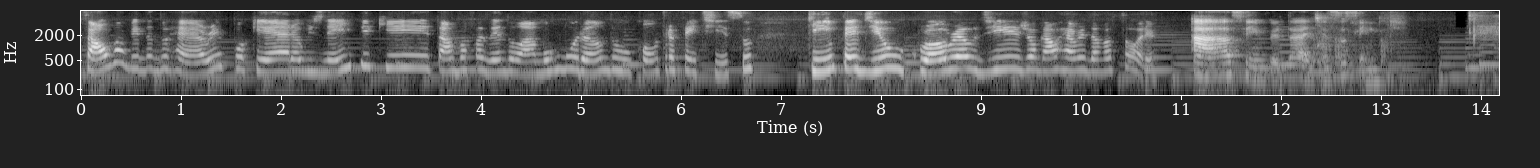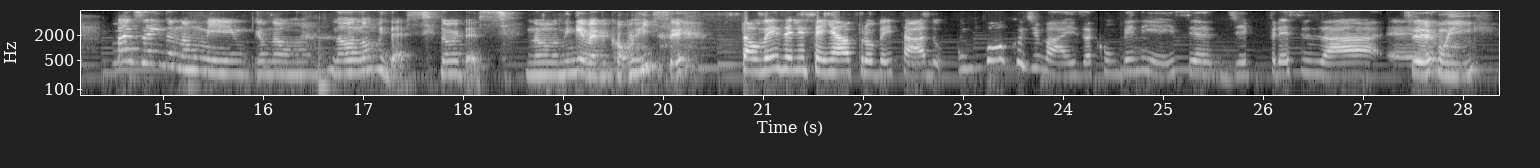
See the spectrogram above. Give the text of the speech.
salva a vida do Harry, porque era o Snape que estava fazendo lá, murmurando contra feitiço, que impediu o Quirrell de jogar o Harry da vassoura. Ah, sim, verdade, isso sim. Mas ainda não me. Eu não. Não, não me desce. Não me desce. Não, ninguém vai me convencer. Talvez ele tenha aproveitado um pouco demais a conveniência de precisar. É, ser ruim.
